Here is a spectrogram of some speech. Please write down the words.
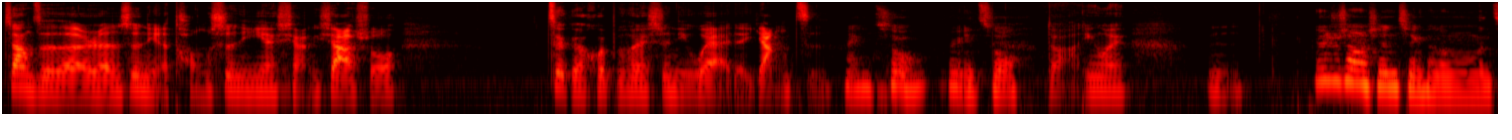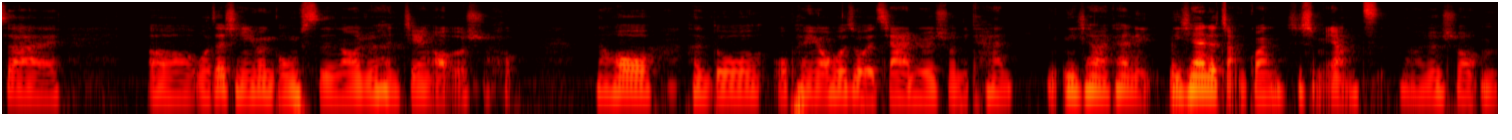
这样子的人是你的同事，你也想一下说，这个会不会是你未来的样子？没错，没错，对啊，因为，嗯，因为就像先前可能我们在。呃，我在前一份公司，然后就很煎熬的时候，然后很多我朋友或者我的家人就会说：“你看，你你想想看你你现在的长官是什么样子？”然后就说：“嗯，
